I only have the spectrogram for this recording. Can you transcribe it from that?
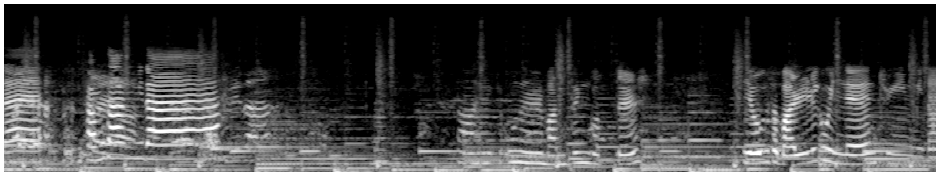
네, 안 감사합니다. 자, 이렇게 오늘 만든 것들 여기서 말리고 있는 중입니다.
